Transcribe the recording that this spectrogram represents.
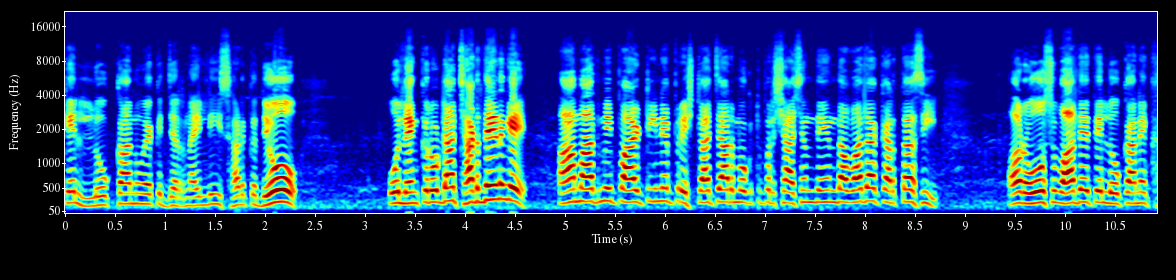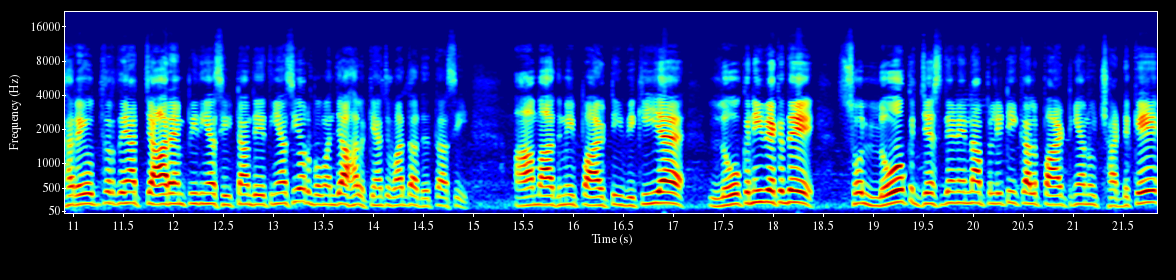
ਕਿ ਲੋਕਾਂ ਨੂੰ ਇੱਕ ਜਰਨੈਲੀ ਸੜਕ ਦਿਓ। ਉਹ ਲਿੰਕ ਰੋਡਾਂ ਛੱਡ ਦੇਣਗੇ। ਆਮ ਆਦਮੀ ਪਾਰਟੀ ਨੇ ਭ੍ਰਿਸ਼ਟਾਚਾਰ ਮੁਕਤ ਪ੍ਰਸ਼ਾਸਨ ਦੇਣ ਦਾ ਵਾਅਦਾ ਕਰਤਾ ਸੀ ਔਰ ਉਸ ਵਾਅਦੇ ਤੇ ਲੋਕਾਂ ਨੇ ਖਰੇ ਉਤਰਦਿਆਂ 4 ਐਮਪੀ ਦੀਆਂ ਸੀਟਾਂ ਦੇਤੀਆਂ ਸੀ ਔਰ 52 ਹਲਕਿਆਂ 'ਚ ਵਾਅਦਾ ਦਿੱਤਾ ਸੀ। ਆਮ ਆਦਮੀ ਪਾਰਟੀ ਵਿਕੀ ਹੈ, ਲੋਕ ਨਹੀਂ ਵਿਕਦੇ। ਸੋ ਲੋਕ ਜਿਸ ਦਿਨ ਇਹਨਾਂ ਪੋਲੀਟੀਕਲ ਪਾਰਟੀਆਂ ਨੂੰ ਛੱਡ ਕੇ,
